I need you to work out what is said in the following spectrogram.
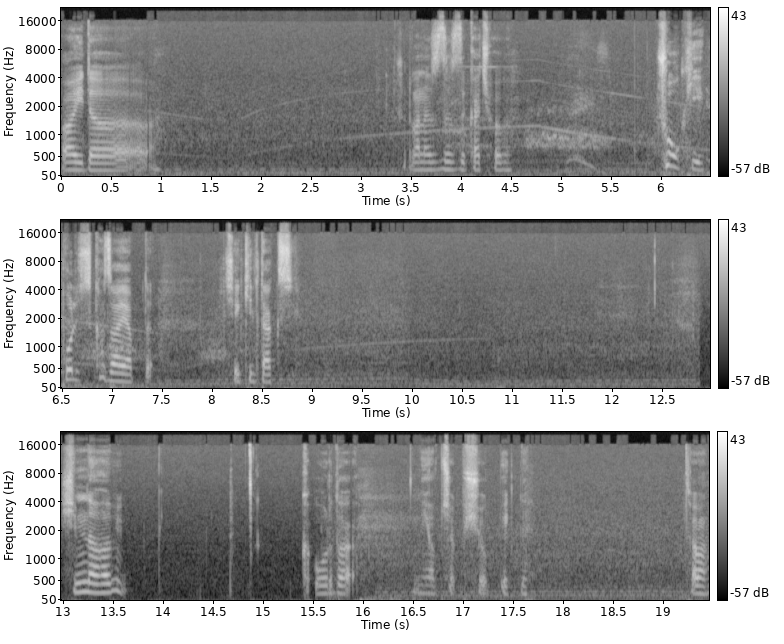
Hayda. Şuradan hızlı hızlı kaç baba. Çok iyi. Polis kaza yaptı. Çekil taksi. Şimdi abi orada yapacak bir şey yok bekle. Tamam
